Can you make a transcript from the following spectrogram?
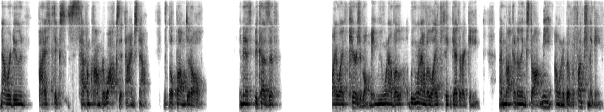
Now we're doing five, six, seven kilometer walks at times now with no problems at all. And it's because of my wife cares about me. We want to have a we want to have a life together again. I'm not going to let anything stop me. I want to be able to function again.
